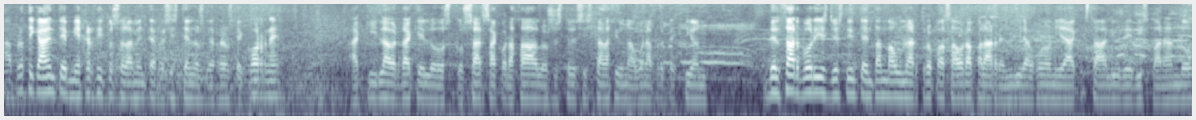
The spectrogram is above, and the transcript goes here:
ah, prácticamente mi ejército solamente resisten los guerreros de Corne. Aquí la verdad que los Cosars acorazados, los Strells están haciendo una buena protección del Zar Boris. Yo estoy intentando aunar tropas ahora para rendir alguna unidad que estaba libre disparando.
